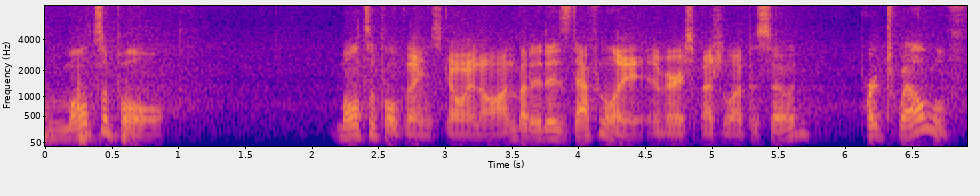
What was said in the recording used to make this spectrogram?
multiple multiple things going on, but it is definitely a very special episode. Part 12.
